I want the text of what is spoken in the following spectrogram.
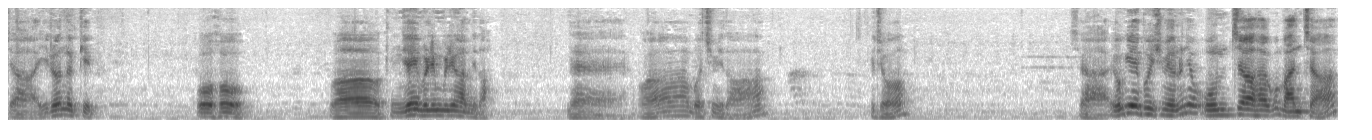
자, 이런 느낌. 오호. 와, 굉장히 블링블링합니다. 네. 와, 멋집니다. 그죠? 자, 여기에 보시면은요, 옴자하고 만자.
